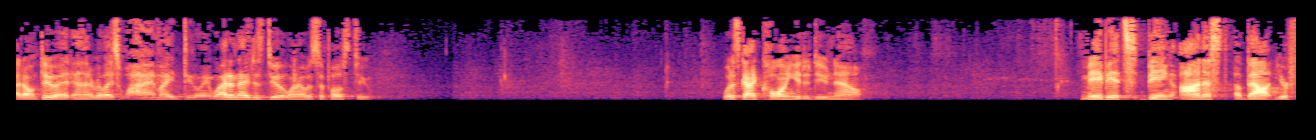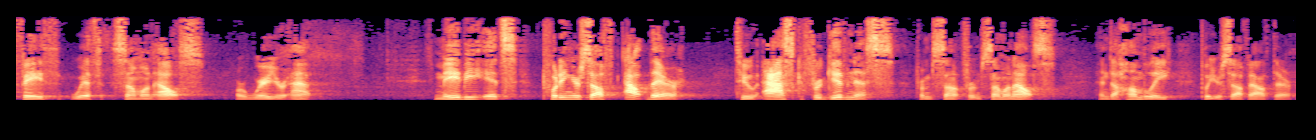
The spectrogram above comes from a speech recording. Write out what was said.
I don't do it and I realize, why am I doing, why didn't I just do it when I was supposed to? What is God calling you to do now? Maybe it's being honest about your faith with someone else or where you're at. Maybe it's putting yourself out there to ask forgiveness from some, from someone else and to humbly put yourself out there.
